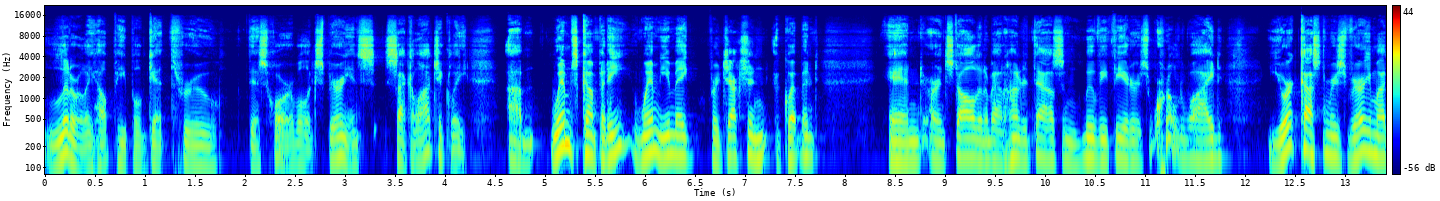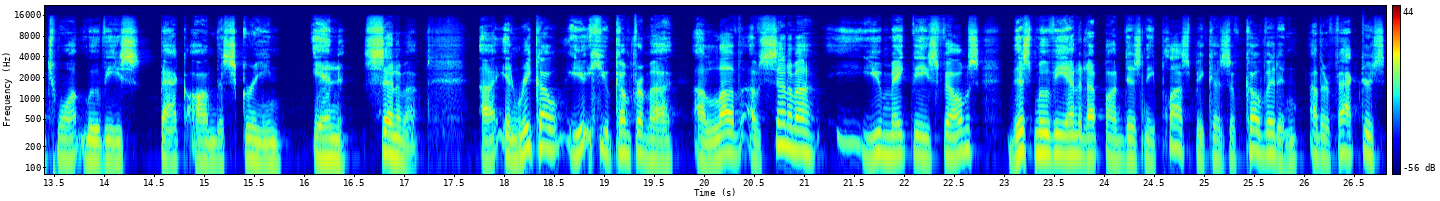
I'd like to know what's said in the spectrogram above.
literally help people get through this horrible experience psychologically. Um, Wim's company, Wim, you make projection equipment and are installed in about 100,000 movie theaters worldwide. Your customers very much want movies back on the screen in cinema. Uh, Enrico, you, you come from a, a love of cinema. You make these films. This movie ended up on Disney Plus because of COVID and other factors.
